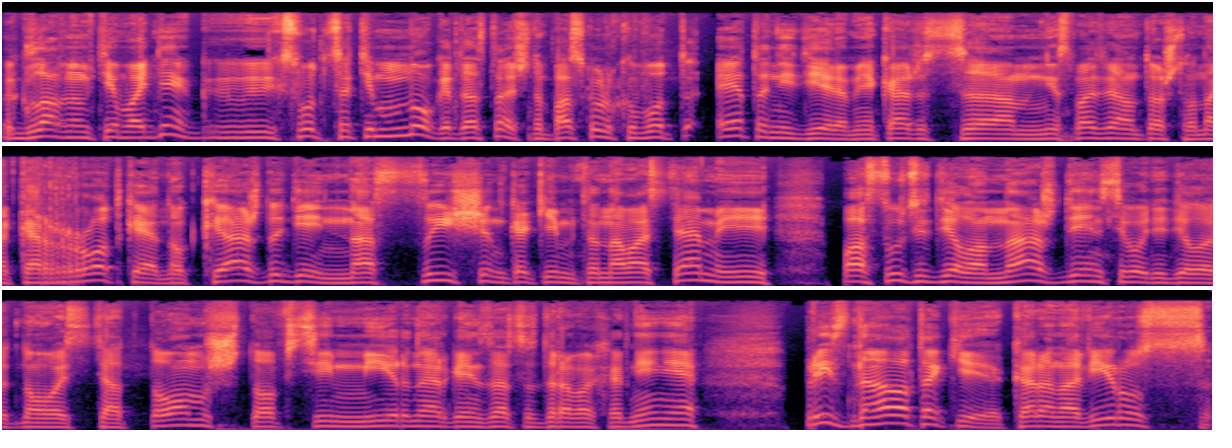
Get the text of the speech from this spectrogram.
к главным темам дня. Их, вот, кстати, много достаточно, поскольку вот эта неделя, мне кажется, несмотря на то, что она короткая, но каждый день насыщен какими-то новостями. И, по сути дела, наш день сегодня делает новость о том, что Всемирная организация здравоохранения признала таки коронавирус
